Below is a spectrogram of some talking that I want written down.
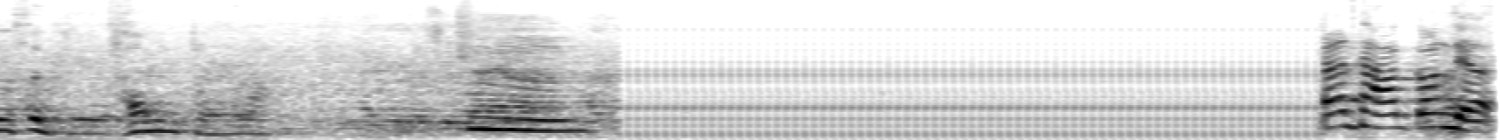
这是普通的。嗯。咱头讲着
